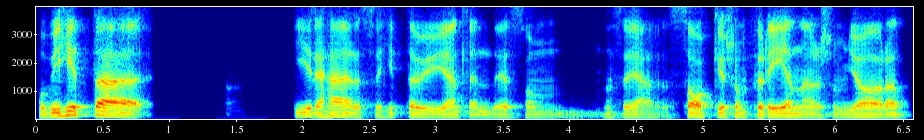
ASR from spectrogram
Och vi hittar, i det här så hittar vi egentligen det som, säga, saker som förenar som gör att,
